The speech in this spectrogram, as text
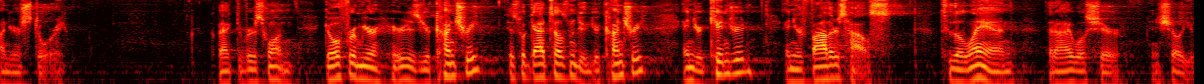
on your story. Go back to verse 1. Go from your, here it is, your country. Here's what God tells me to do your country and your kindred and your father's house to the land that I will share and show you.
